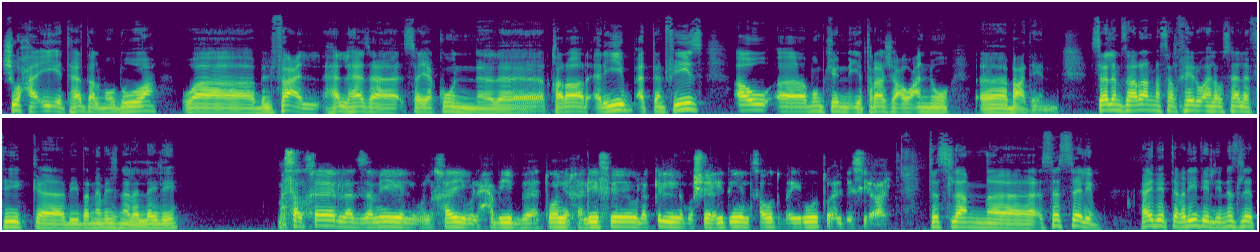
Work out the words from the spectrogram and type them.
شو حقيقة هذا الموضوع. وبالفعل هل هذا سيكون قرار قريب التنفيذ أو ممكن يتراجعوا عنه بعدين. سالم زهران مساء الخير وأهلا وسهلا فيك ببرنامجنا لليلة. مساء الخير للزميل والخي والحبيب توني خليفة ولكل مشاهدين صوت بيروت وال LBCI. تسلم أستاذ سالم. هيدي التغريدة اللي نزلت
